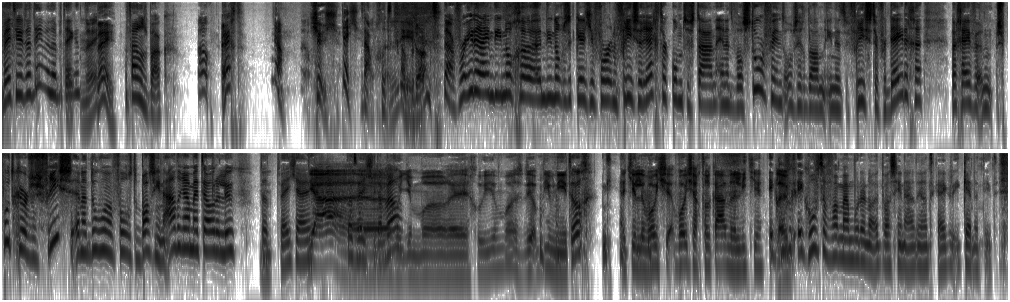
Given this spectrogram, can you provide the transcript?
Weet u dat niet, wat dat betekent? Nee. nee. Een vuilnisbak. Oh. Echt? Ja. Jeetje. Jeetje. Nou, goed. Nou, bedankt. Nou, voor iedereen die nog, uh, die nog eens een keertje voor een Friese rechter komt te staan... en het wel stoer vindt om zich dan in het Fries te verdedigen... we geven een spoedcursus Fries. En dat doen we volgens de Bassie en Adria-methode, Luc. Dat weet jij. Ja, dat weet je dan wel. Goedemorgen, goedemorgen. Op die manier toch? Dat je een woordje, woordje achter elkaar met een liedje. Ik, Leuk. hoef, ik hoefde van mijn moeder nooit Bassie en Adria te kijken. Ik ken het niet.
